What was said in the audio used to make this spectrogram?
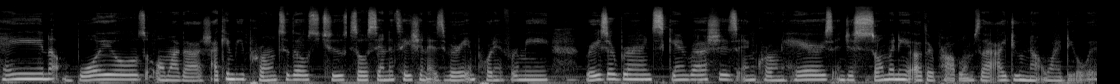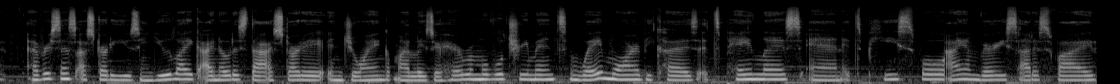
pain, boils, oh my gosh, I can be prone to those too. So sanitation is very important for me. Razor burns, skin rashes, and ingrown hairs, and just so many other problems that I do not want to deal with. Ever since I started using Ulike, I noticed that I started enjoying my laser hair removal treatment way more because it's painless and it's peaceful. I am very satisfied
